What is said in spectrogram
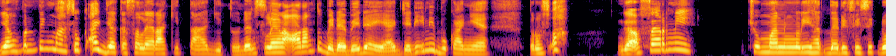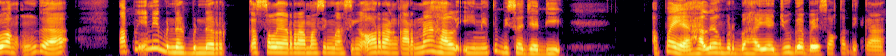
Yang penting masuk aja ke selera kita gitu. Dan selera orang tuh beda-beda ya. Jadi ini bukannya terus ah oh, nggak fair nih. Cuman ngelihat dari fisik doang. Enggak. Tapi ini bener-bener ke selera masing-masing orang. Karena hal ini tuh bisa jadi apa ya hal yang berbahaya juga besok ketika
